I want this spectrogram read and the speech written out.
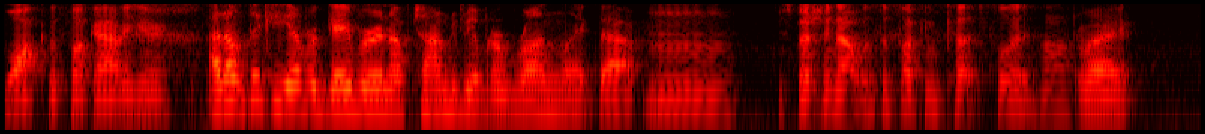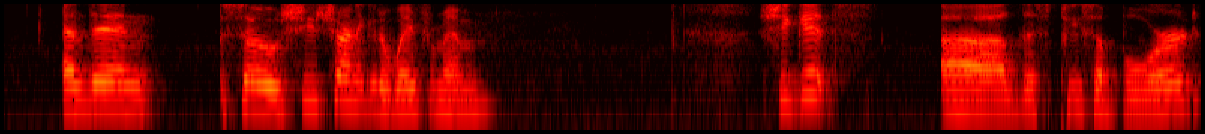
walk the fuck out of here? I don't think he ever gave her enough time to be able to run like that. Mm. Especially not with the fucking cut foot, huh? Right. And then, so she's trying to get away from him. She gets uh this piece of board,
